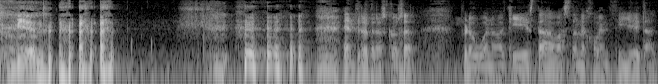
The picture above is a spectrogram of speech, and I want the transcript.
Bien. entre otras cosas. Pero bueno, aquí está bastante jovencillo y tal.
